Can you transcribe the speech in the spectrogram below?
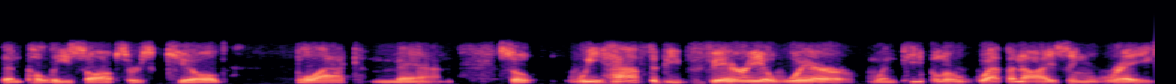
than police officers killed black men. So we have to be very aware when people are weaponizing race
